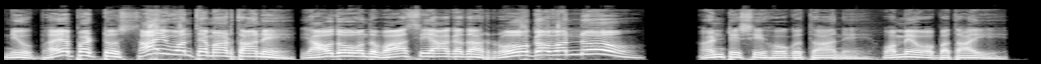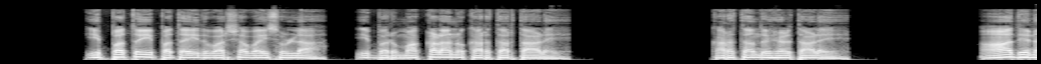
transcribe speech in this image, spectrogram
ನೀವು ಭಯಪಟ್ಟು ಸಾಯುವಂತೆ ಮಾಡ್ತಾನೆ. ಯಾವುದೋ ಒಂದು ವಾಸಿಯಾಗದ ರೋಗವನ್ನು ಅಂಟಿಸಿ ಹೋಗುತ್ತಾನೆ. ಒಮ್ಮೆ ಒಬ್ಬ ತಾಯಿ, ಇಪ್ಪತ್ತು ಇಪ್ಪತ್ತೈದು ವರ್ಷ ವಯಸ್ಸುಳ್ಳ ಇಬ್ಬರು ಮಕ್ಕಳನ್ನು ಕರೆತರ್ತಾಳೆ. ಕರೆತಂದು ಹೇಳ್ತಾಳೆ ಆ ದಿನ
